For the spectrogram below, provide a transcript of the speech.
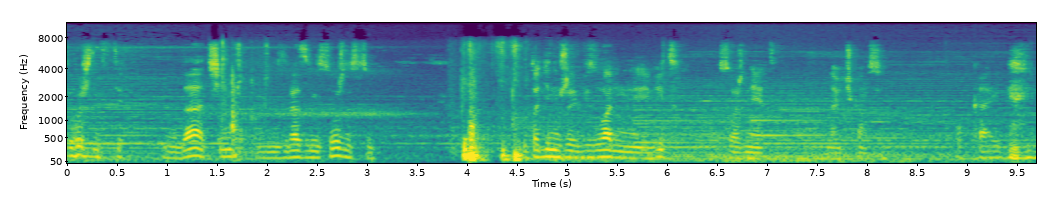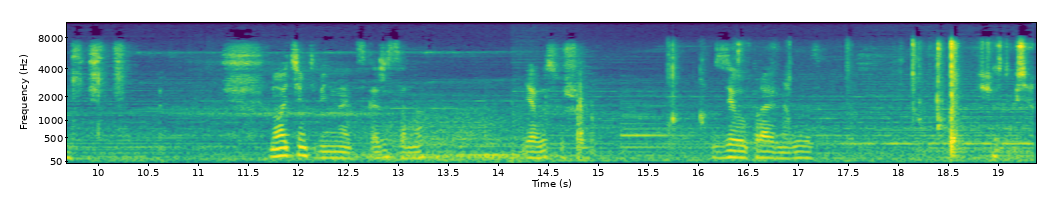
сложности. Ну да, чем не сложностью? Тут один уже визуальный вид усложняет новичкам все. Кай. Ну а чем тебе не нравится? Скажи сама. Я выслушаю. Сделаю правильный вывод. Сейчас, друзья.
